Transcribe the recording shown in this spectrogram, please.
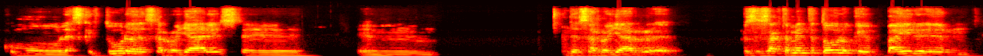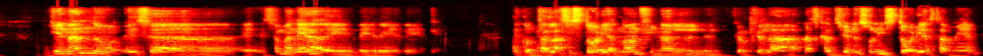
como la escritura, desarrollar este... Em, desarrollar eh, pues exactamente todo lo que va a ir em, llenando esa, esa manera de, de, contar las historias, ¿no? Al final creo que la, las canciones son historias también.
